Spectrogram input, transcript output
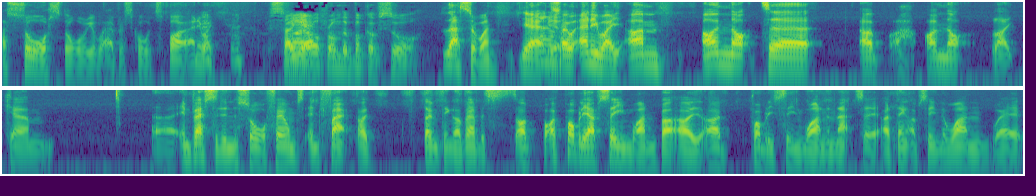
a Saw story or whatever it's called. Spiral. Anyway, so Spiral yeah, from the Book of Saw. that's the one. Yeah. Oh. So anyway, I'm I'm not uh, uh, I'm not like um, uh, invested in the Saw films. In fact, I don't think I've ever. I probably have seen one, but I, I've probably seen one, and that's it. I think I've seen the one where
